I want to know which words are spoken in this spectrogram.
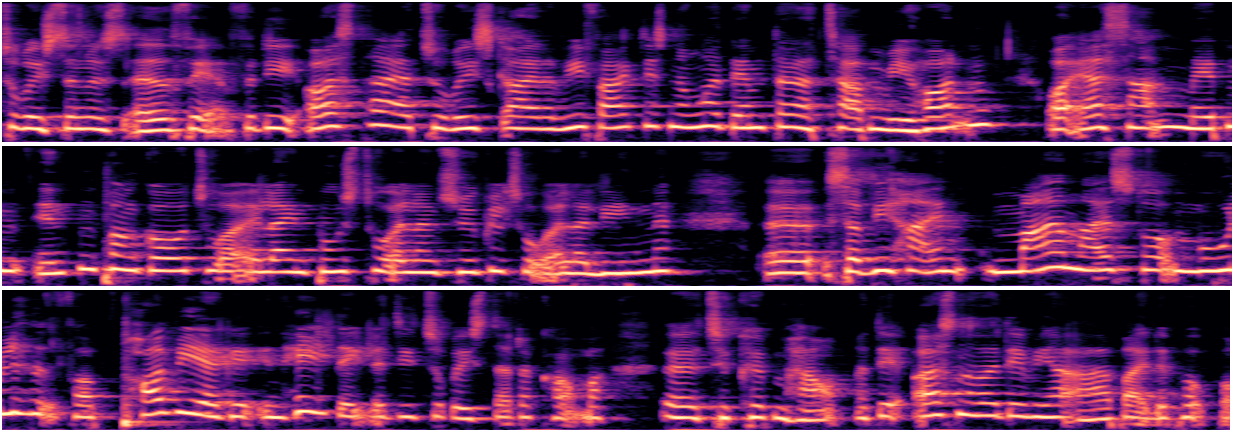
turisternes adfærd. Fordi os, der er turistguider, vi er faktisk nogle af dem, der tager dem i hånden og er sammen med dem, enten på en gåtur, eller en bustur, eller en cykeltur, eller lignende. Øh, så vi har en meget, meget stor mulighed for at påvirke en hel del af de turister, der kommer øh, til København. Og det er også noget af det, vi har arbejdet på på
